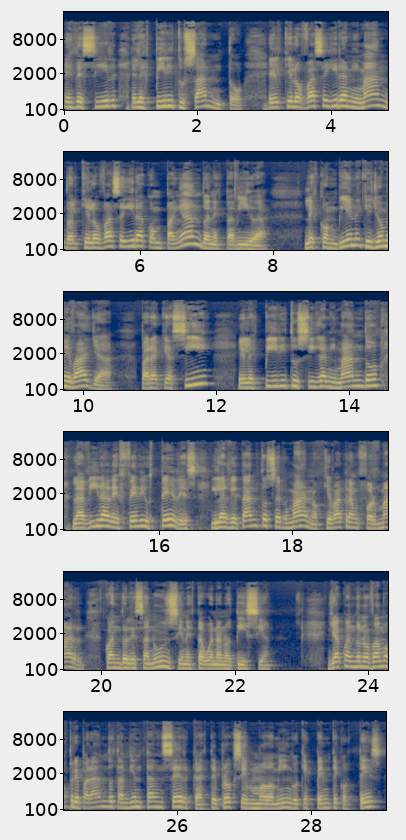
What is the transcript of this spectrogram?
es decir, el Espíritu Santo, el que los va a seguir animando, el que los va a seguir acompañando en esta vida. les conviene que yo me vaya, para que así el Espíritu siga animando la vida de fe de ustedes y las de tantos hermanos que va a transformar cuando les anuncien esta buena noticia. Ya cuando nos vamos preparando también tan cerca este próximo domingo que es Pentecostés,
